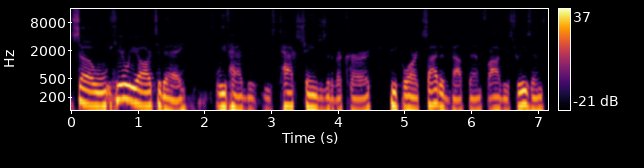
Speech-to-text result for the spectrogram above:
So here we are today. We've had the, these tax changes that have occurred. People are excited about them for obvious reasons.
